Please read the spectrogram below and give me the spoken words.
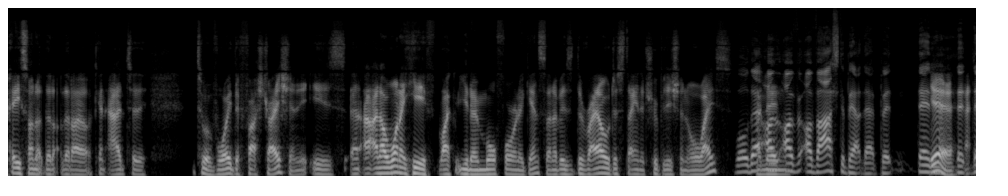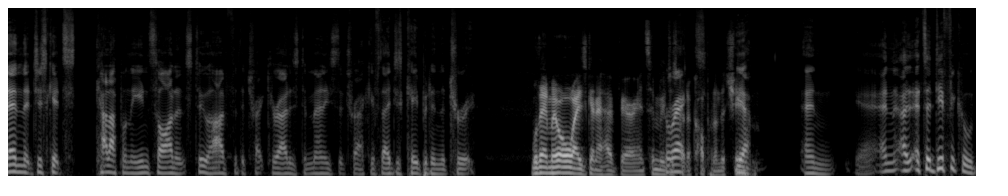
piece on it that that I can add to to avoid the frustration is, and I, and I want to hear like you know more for and against on it is the rail just stay in the true position always. Well, that I, then- I've I've asked about that, but then Yeah. that, then that just gets cut up on the inside, and it's too hard for the track curators to manage the track if they just keep it in the true. Well, then we're always going to have variance, and we've just got to cop it on the chin. Yeah, and yeah, and uh, it's a difficult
